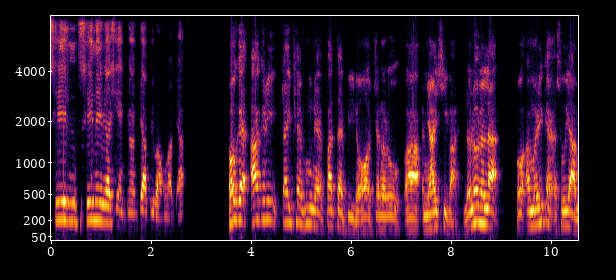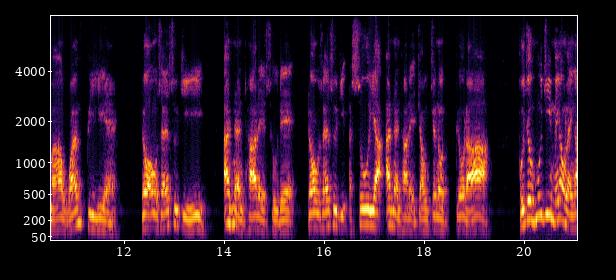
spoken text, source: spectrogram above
စီစီနေများရှိရင်ညွှန်ပြပေးပါဦးလားဗျာဟုတ်ကဲ့အာဂရိတိုက်ဖြတ်မှုနဲ့ပတ်သက်ပြီးတော့ကျွန်တော်တို့အာအများကြီးရှိပါတယ်လောလောလတ်လတ်ဟိုအမေရိကန်အစိုးရမှာ1ဘီလီယံဒေါ်အောင်ဆန်းစုကြည်အနှံထားတယ်ဆိုတဲ့ဒေါ်အောင်ဆန်းစုကြည်အစိုးရအနှံထားတဲ့အကြောင်းကျွန်တော်ပြောတာ ဗိုလ်ချုပ်မှုကြီးမင်းအောင်လှိုင်က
